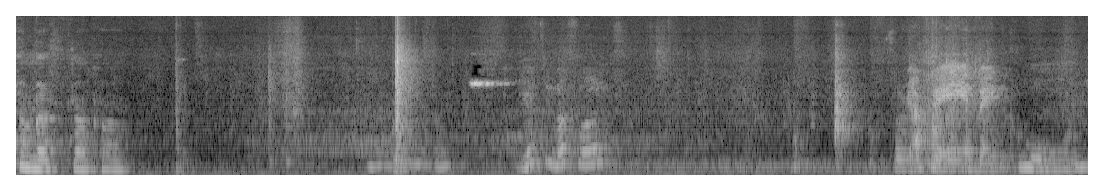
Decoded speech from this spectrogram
That's enough shrimp on. For it. So y'all can add baby corn.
